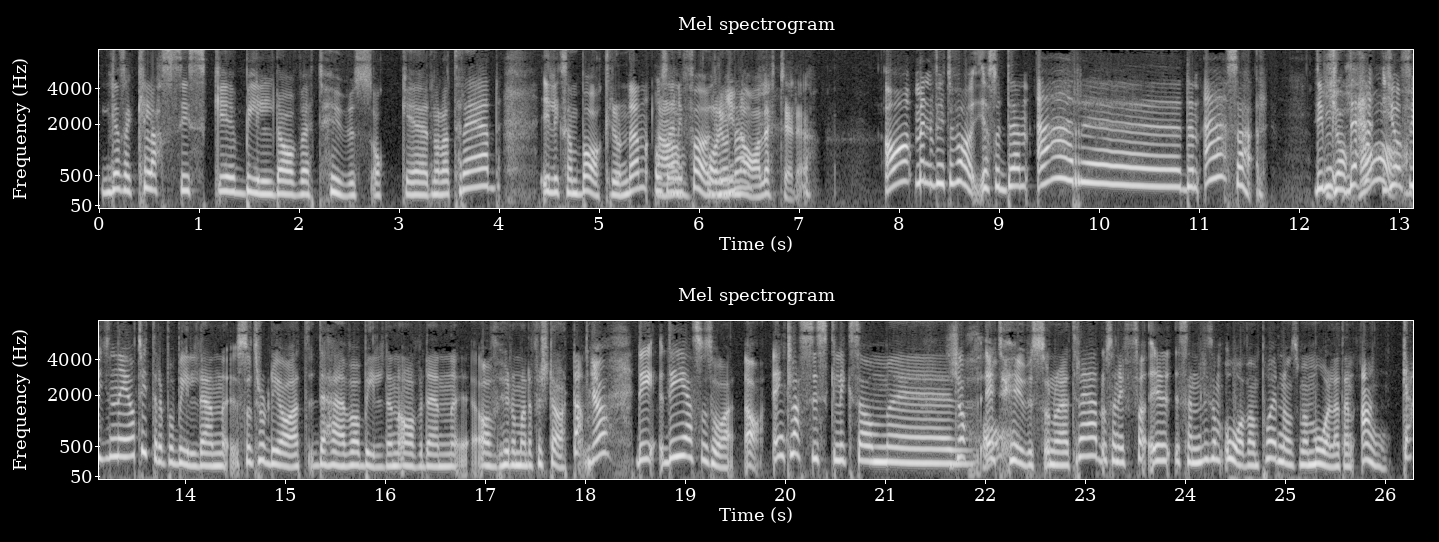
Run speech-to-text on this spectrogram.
ganska klassisk bild av ett hus och några träd i liksom bakgrunden och sen i förgrunden. Originalet är det. Ja, men vet du vad? Alltså, den, är, eh, den är så här. Det, Jaha. det här ja, för när jag tittade på bilden så trodde jag att det här var bilden av, den, av hur de hade förstört den. Ja. Det, det är alltså så, ja, en klassisk liksom, eh, ett hus och några träd och sen, för- eh, sen liksom ovanpå är det någon som har målat en anka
